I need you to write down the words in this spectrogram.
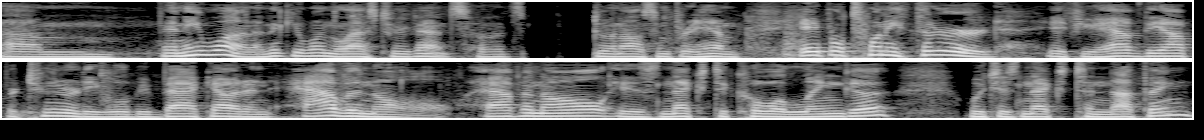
Um, and he won. I think he won the last two events, so it's doing awesome for him. April 23rd, if you have the opportunity, we'll be back out in Avenal. Avenal is next to Coalinga, which is next to nothing.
